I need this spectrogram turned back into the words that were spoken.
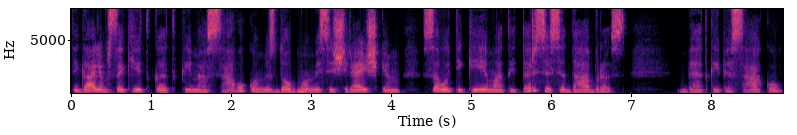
Tai galim sakyti, kad kai mes savokomis, dogmomis išreiškiam savo tikėjimą, tai tarsi sidabras. Bet kaip jis sako,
